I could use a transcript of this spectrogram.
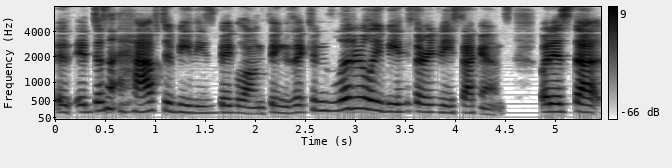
It, it doesn't have to be these big long things. It can literally be 30 seconds, but it's that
